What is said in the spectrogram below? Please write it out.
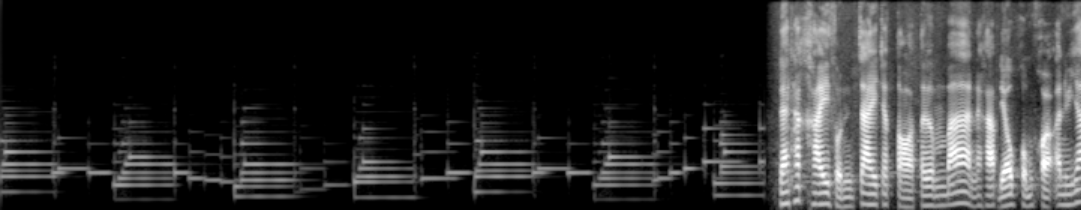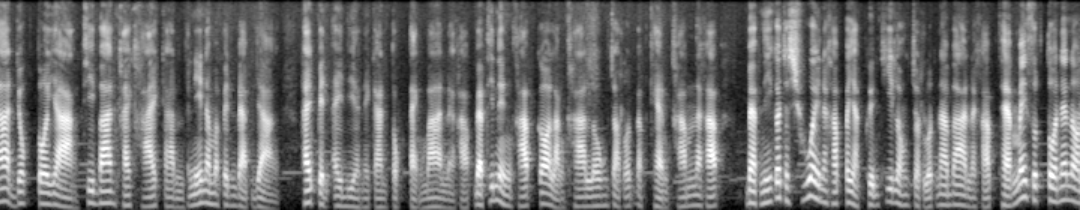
และถ้าใครสนใจจะต่อเติมบ้านนะครับ เดี๋ยวผมขออนุญาตยกตัวอย่างที่บ้านคล้ายๆกัน อันนี้นำมาเป็นแบบอย่างให้เป็นไอเดียในการตกแต่งบ้านนะครับ แบบที่1ครับก็หลังคาลงจอดรถแบบแขนค้ำนะครับ แบบนี้ก็จะช่วยนะครับประหยัดพื้นที่รองจอดรถหน้าบ้านนะครับ แถมไม่สุดตัวแน่นอน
